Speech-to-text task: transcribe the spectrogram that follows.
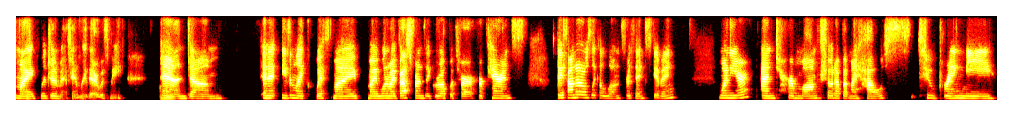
my legitimate family there with me. Mhm. And um and it even like with my my one of my best friends I grew up with her, her parents, they found out I was like alone for Thanksgiving one year and her mom showed up at my house to bring me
